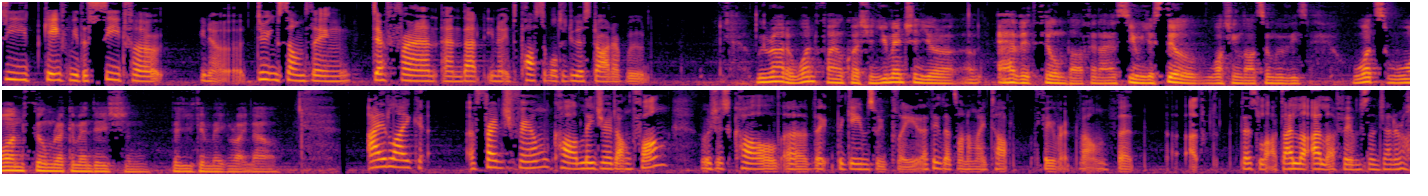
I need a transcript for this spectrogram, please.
seed gave me the seed for you know doing something different and that you know it's possible to do a startup route Weerada, one final question. You mentioned you're an avid film buff, and I assume you're still watching lots of movies. What's one film recommendation that you can make right now? i like a french film called les jeux d'enfants which is called uh, the, the games we played i think that's one of my top favorite films but uh, there's lots i, lo- I love films in general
